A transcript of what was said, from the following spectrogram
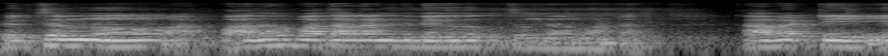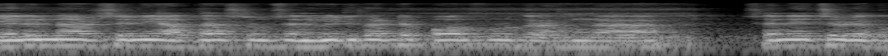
వ్యక్తులను పాదపాతాలానికి దిగదొక్కుతుంది అనమాట కాబట్టి ఏలినాడు శని అర్ధాశ్రం శని వీటికంటే పవర్ఫుల్ గ్రహంగా శనేశ్వరుడు యొక్క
